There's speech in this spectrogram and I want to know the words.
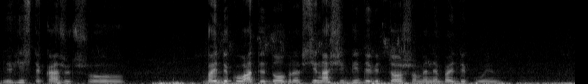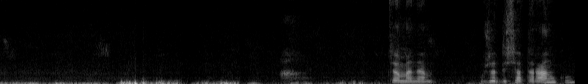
Йогісти кажуть, що байдикувати добре. Всі наші біди від того, що ми не байдикуємо. Це в мене вже 10 ранку.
